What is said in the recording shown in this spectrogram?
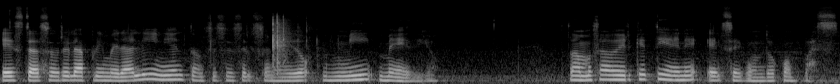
está sobre la primera línea, entonces es el sonido mi medio. Vamos a ver que tiene el segundo compás.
